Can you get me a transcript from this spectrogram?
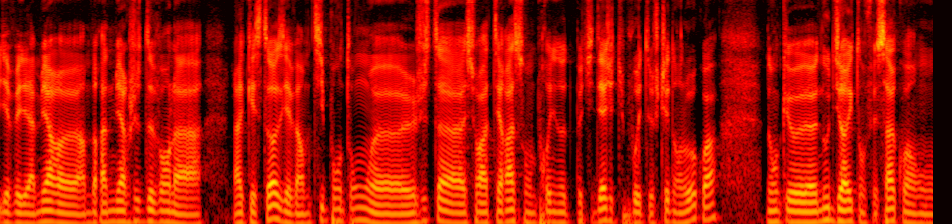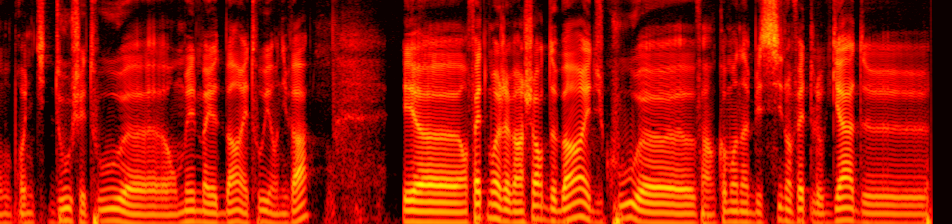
y, y avait la mer, un bras de mer juste devant la, la il y avait un petit ponton juste sur la terrasse on prenait notre petit déj et tu pouvais te jeter dans l'eau, quoi. Donc nous direct on fait ça, quoi. On prend une petite douche et tout, on met le maillot de bain et tout et on y va. Et euh, en fait, moi, j'avais un short de bain et du coup, euh, enfin, comme un imbécile, en fait, le gars de,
